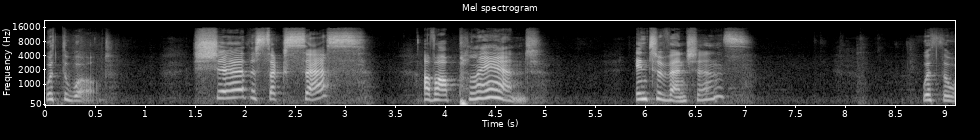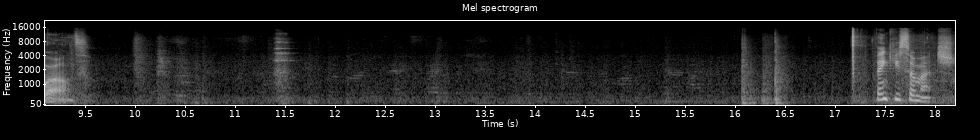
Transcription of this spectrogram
with the world. Share the success of our planned interventions with the world. Thank you so much.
